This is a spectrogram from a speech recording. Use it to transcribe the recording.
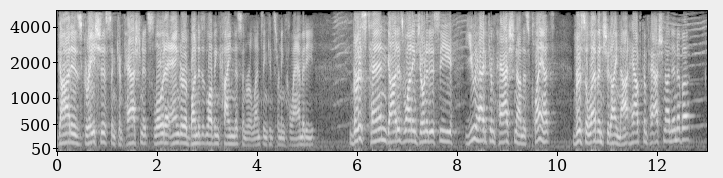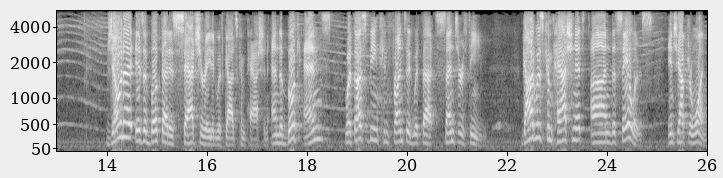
God is gracious and compassionate, slow to anger, abundant in loving kindness, and relenting concerning calamity. Verse 10, God is wanting Jonah to see, You had compassion on this plant. Verse 11, Should I not have compassion on Nineveh? Jonah is a book that is saturated with God's compassion. And the book ends with us being confronted with that center theme. God was compassionate on the sailors in chapter 1.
